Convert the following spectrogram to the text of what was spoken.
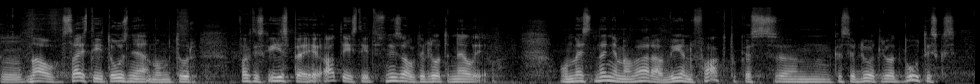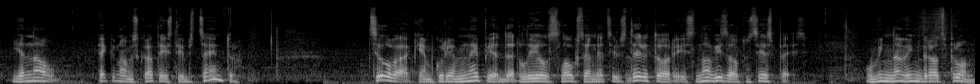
mm. nav saistīta uzņēmuma. Tur faktiski iespēja attīstīties un izaugt ir ļoti neliela. Un mēs neņemam vērā vienu faktu, kas, um, kas ir ļoti, ļoti būtisks. Ja nav ekonomiskā attīstības centru, cilvēkiem, kuriem nepiedara lielas lauksaimniecības teritorijas, nav izaugsmas iespējas. Un viņi, viņi brauc prom.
